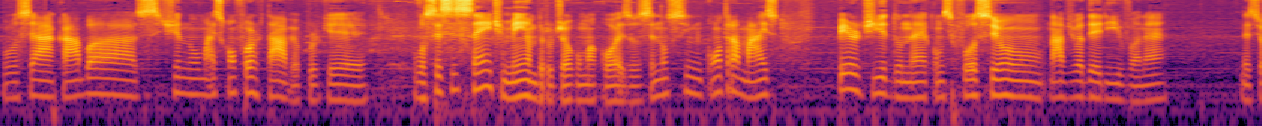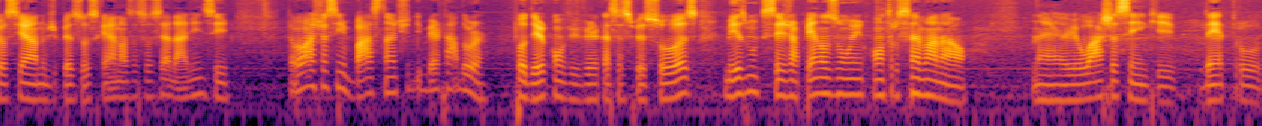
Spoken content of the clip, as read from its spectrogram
você acaba se sentindo mais confortável, porque você se sente membro de alguma coisa, você não se encontra mais perdido, né, como se fosse um navio à deriva, né, nesse oceano de pessoas que é a nossa sociedade em si. Então eu acho assim bastante libertador poder conviver com essas pessoas, mesmo que seja apenas um encontro semanal. Né? Eu acho assim que dentro,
